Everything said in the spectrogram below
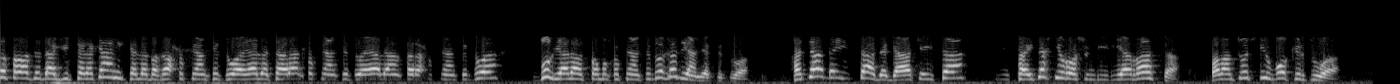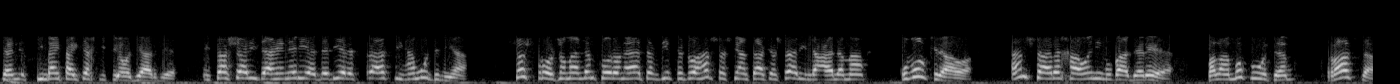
دەسەڵاتە داگیرکەرەکانی کە لە بەغا حوکمیان کردووە، یا لە تاران حوکمیان کردووە، یا لە ئەنقەرە حوکمیان کردووە، زوڵ یا لە ئەستەموڵ حوکمیان کردووە، غەدریان لێکردووە هەتا بە ئیستا دەگا کە ئیستا پایتەختی ڕۆشنبیرییە، ڕاستە. بەڵام تۆ چی و بۆ کردووە کە سیمای پایتەختی پێوە دیار بێ؟ ئیستا شاری داهێنەری ئەدەبییە لەسەر ئاستی هەموو دنیا. شەش پرۆژەمان لەم کۆرۆنایە تەقدیم کردووە، هەر شەشیان تاکە شارین لە عالەما قبووڵ کراوە. ئەم شارە خاوەنی موبادەرەیە. بەڵام وەکو وتم ڕاستە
